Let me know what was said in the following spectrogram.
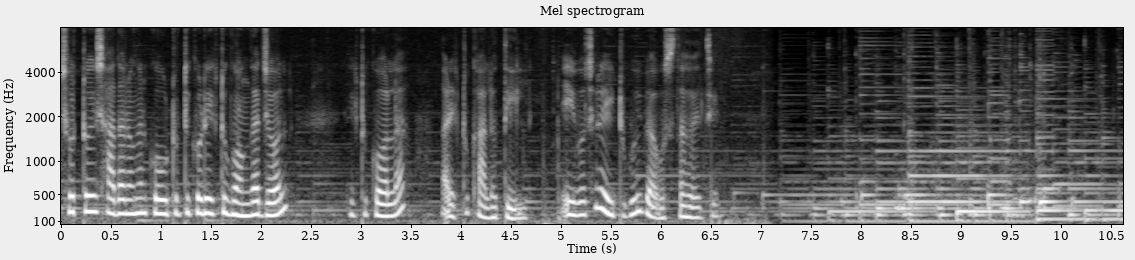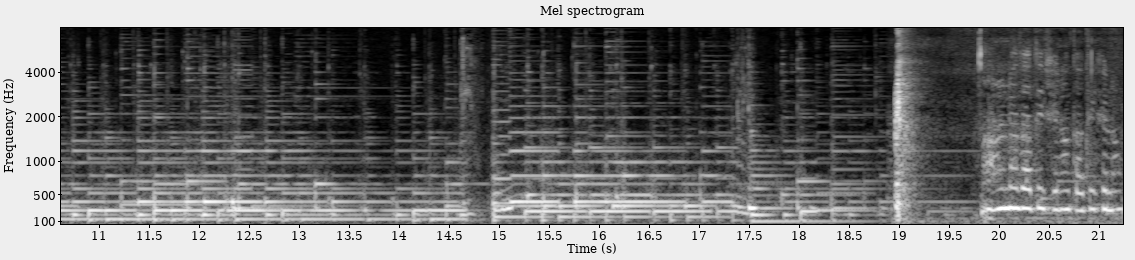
ছোট্ট ওই সাদা রঙের কৌটুটি করে একটু গঙ্গা জল, একটু কলা আর একটু কালো তিল। এই বছর এইটুকুই ব্যবস্থা হয়েছে। খেয়ে নাও তাতে খেয়ে নাও।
